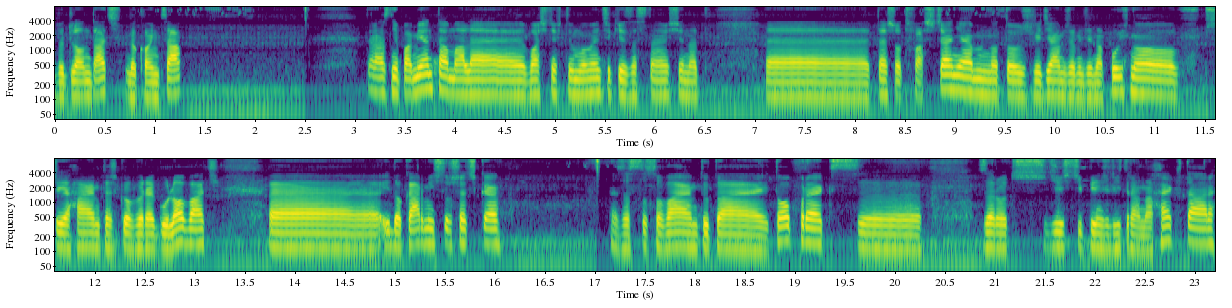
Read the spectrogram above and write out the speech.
wyglądać do końca. Teraz nie pamiętam, ale właśnie w tym momencie, kiedy zastanawiam się nad e, też odchwaszczeniem, no to już wiedziałem, że będzie na późno. Przyjechałem też go wyregulować e, i dokarmić troszeczkę. Zastosowałem tutaj Toprex. E, 0,35 litra na hektar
